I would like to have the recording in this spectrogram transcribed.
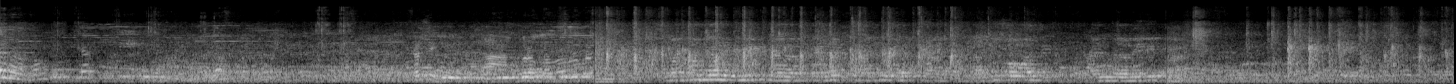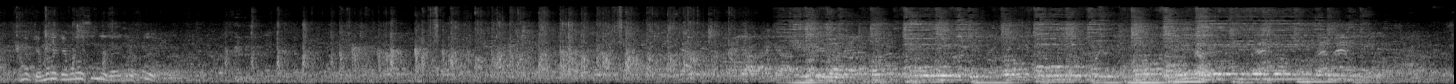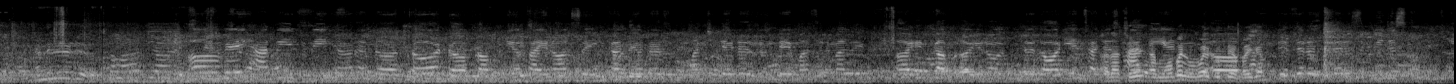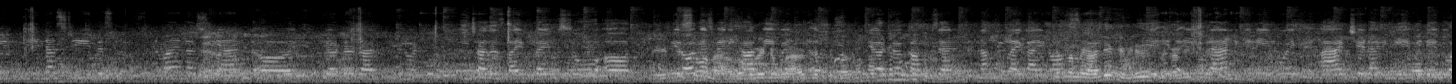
hermano, confianza. Casi. Ah, pero no. Camera camera Uh, very happy to be here at the third uh, property of Inox, the Inca Theatres, Manchi Theatres, Inde, uh, Income, uh, you know, the, audience are just happy. And, mobile, mobile, uh, there, there is, there is, we just, industry, this cinema industry and uh, theatres that. you know, each other's lifeline. So uh, we're always very happy when uh, good theatre comes and nothing like Inox. Uh, brand, we need to add, shade, and name it,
